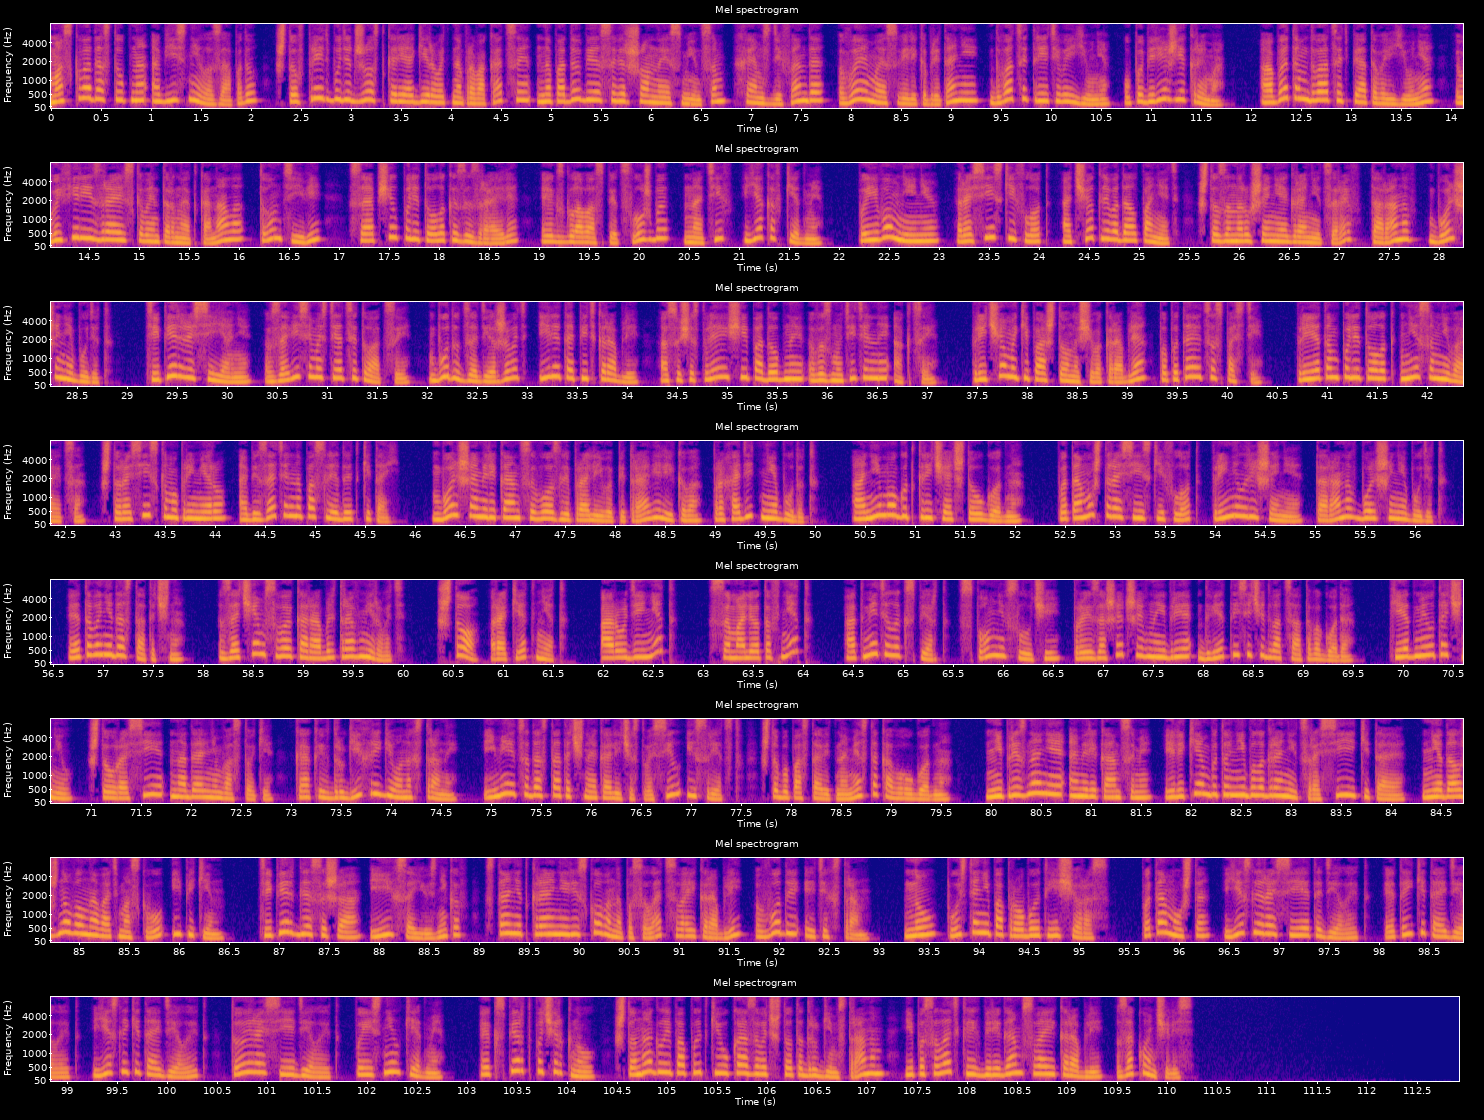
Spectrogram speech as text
Москва доступно объяснила Западу, что впредь будет жестко реагировать на провокации наподобие совершенные с Минсом, Хэмс Дефенда, ВМС Великобритании 23 июня у побережья Крыма. Об этом 25 июня в эфире израильского интернет-канала Тон ТВ сообщил политолог из Израиля, экс-глава спецслужбы «Натив» Яков Кедми. По его мнению, российский флот отчетливо дал понять, что за нарушение границ РФ таранов больше не будет. Теперь россияне, в зависимости от ситуации, будут задерживать или топить корабли, осуществляющие подобные возмутительные акции. Причем экипаж тонущего корабля попытаются спасти. При этом политолог не сомневается, что российскому примеру обязательно последует Китай. Больше американцы возле пролива Петра Великого проходить не будут. Они могут кричать что угодно, потому что российский флот принял решение, таранов больше не будет. Этого недостаточно. Зачем свой корабль травмировать? Что, ракет нет? Орудий нет? Самолетов нет? Отметил эксперт, вспомнив случай, произошедший в ноябре 2020 года. Кедми уточнил, что у России на Дальнем Востоке, как и в других регионах страны, имеется достаточное количество сил и средств, чтобы поставить на место кого угодно. Непризнание американцами или кем бы то ни было границ России и Китая не должно волновать Москву и Пекин. Теперь для США и их союзников станет крайне рискованно посылать свои корабли в воды этих стран. Ну, пусть они попробуют еще раз. Потому что, если Россия это делает, это и Китай делает. Если Китай делает, то и Россия делает, пояснил Кедми. Эксперт подчеркнул, что наглые попытки указывать что-то другим странам и посылать к их берегам свои корабли закончились.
